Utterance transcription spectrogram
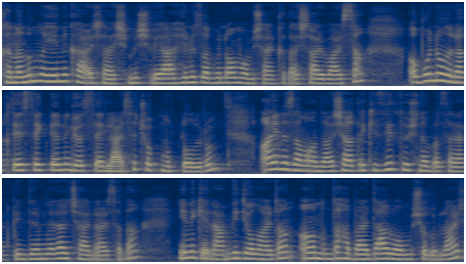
kanalımla yeni karşılaşmış veya henüz abone olmamış arkadaşlar varsa abone olarak desteklerini gösterirlerse çok mutlu olurum. Aynı zamanda aşağıdaki zil tuşuna basarak bildirimleri açarlarsa da yeni gelen videolardan anında haberdar olmuş olurlar.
